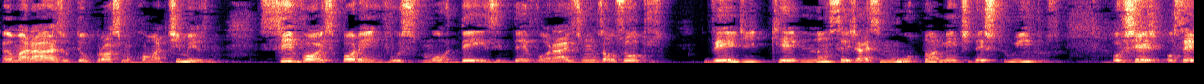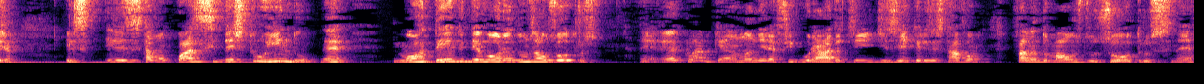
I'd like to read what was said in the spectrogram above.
amarás o teu próximo como a ti mesmo. Se vós, porém, vos mordeis e devorais uns aos outros, vede que não sejais mutuamente destruídos. Ou seja, ou seja, eles, eles estavam quase se destruindo, né? mordendo e devorando uns aos outros. É, é, claro que é uma maneira figurada de dizer que eles estavam falando mal uns dos outros, né?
